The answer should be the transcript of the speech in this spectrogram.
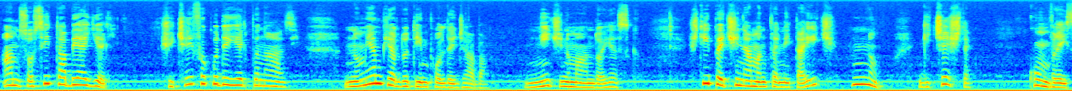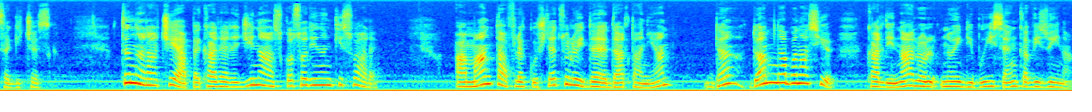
Am sosit abia ieri. Și ce ai făcut de ieri până azi? Nu mi-am pierdut timpul degeaba. Nici nu mă îndoiesc. Știi pe cine am întâlnit aici? Nu. Ghicește. Cum vrei să ghicesc? Tânăra aceea pe care regina a scos-o din închisoare. Amanta flecuștețului de D'Artagnan? Da, doamna Bonacieux. Cardinalul nu-i dibuise încă vizuina.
